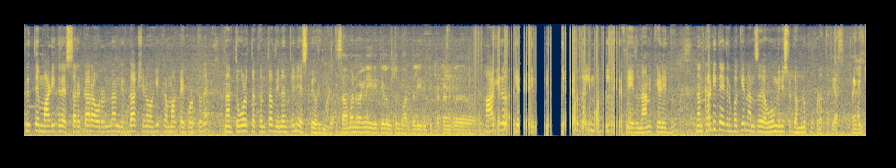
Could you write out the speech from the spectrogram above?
ಕೃತ್ಯ ಮಾಡಿದರೆ ಸರ್ಕಾರ ಅವರನ್ನು ನಿರ್ದಾಕ್ಷಿಣ್ಯವಾಗಿ ಕ್ರಮ ಕೈಗೊಳ್ಳುತ್ತದೆ ನಾನು ತಗೊಳ್ತಕ್ಕಂಥ ವಿನಂತಿಯನ್ನು ಎಸ್ ಪಿ ಅವ್ರಿಗೆ ಮಾಡ್ತೀನಿ. ಸಾಮಾನ್ಯವಾಗಿ ಈ ರೀತಿಯಲ್ಲ ಉತ್ತರ ಭಾರತದಲ್ಲಿ ಈ ರೀತಿ ಪ್ರಕರಣಗಳು. ವಿಜಯಪುರದಲ್ಲಿ ಮೊದಲನೇ ಘಟನೆ ಇದು ನಾನು ಕೇಳಿದ್ದು. ನಾನು ಖಂಡಿತ ಇದ್ರ ಬಗ್ಗೆ ನಾನು ಹೋಮ್ ಮಿನಿಸ್ಟರ್ ಗಮನಕ್ಕೂ ಕೊಡುತ್ತೆ ಥ್ಯಾಂಕ್ ಯು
